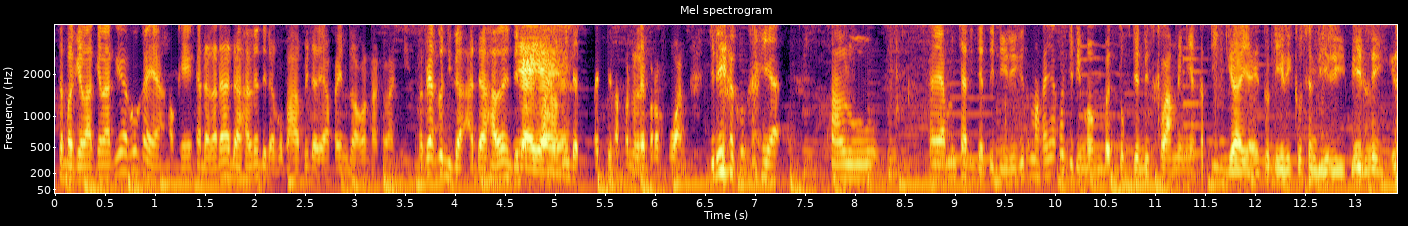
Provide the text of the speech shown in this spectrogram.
sebagai laki-laki aku kayak oke kadang-kadang ada hal yang tidak aku pahami dari apa yang dilakukan laki-laki. Tapi aku juga ada hal yang tidak aku iya, pahami dari apa yang dilakukan oleh perempuan. Jadi aku kayak selalu kayak mencari jati diri gitu. Makanya aku jadi membentuk jenis kelamin yang ketiga yaitu diriku sendiri Billy.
